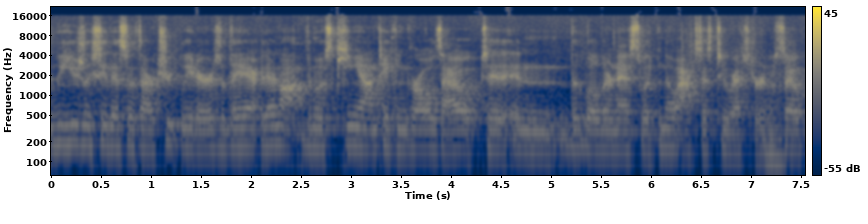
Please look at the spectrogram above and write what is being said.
we usually see this with our troop leaders. They are, they're not the most keen on taking girls out to in the wilderness with no access to restrooms. So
